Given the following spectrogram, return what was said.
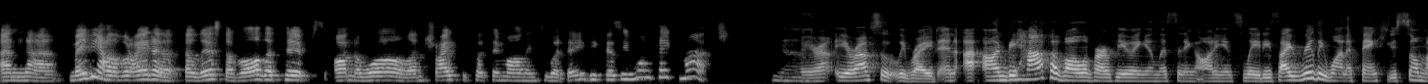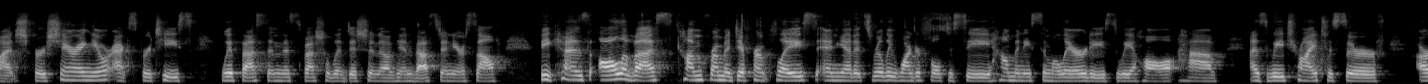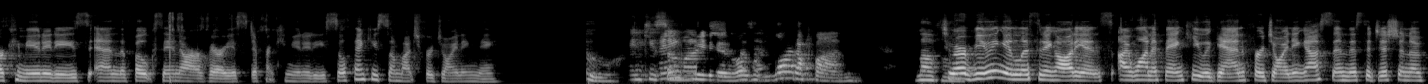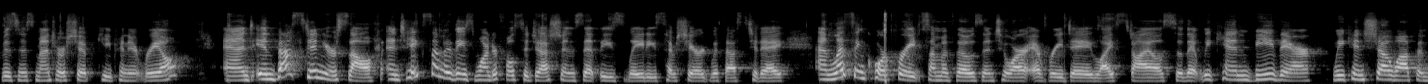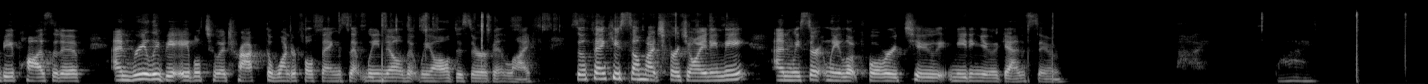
And uh, maybe I'll write a, a list of all the tips on the wall and try to put them all into a day because it won't take much. No. You're, you're absolutely right. And uh, on behalf of all of our viewing and listening audience, ladies, I really want to thank you so much for sharing your expertise with us in this special edition of Invest in Yourself because all of us come from a different place. And yet it's really wonderful to see how many similarities we all have as we try to serve our communities and the folks in our various different communities. So thank you so much for joining me. Ooh, thank you so thank much. You. It was a lot of fun. Lovely. To our viewing and listening audience, I want to thank you again for joining us in this edition of Business Mentorship Keeping It Real and invest in yourself and take some of these wonderful suggestions that these ladies have shared with us today. And let's incorporate some of those into our everyday lifestyles so that we can be there, we can show up and be positive and really be able to attract the wonderful things that we know that we all deserve in life. So thank you so much for joining me. And we certainly look forward to meeting you again soon.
